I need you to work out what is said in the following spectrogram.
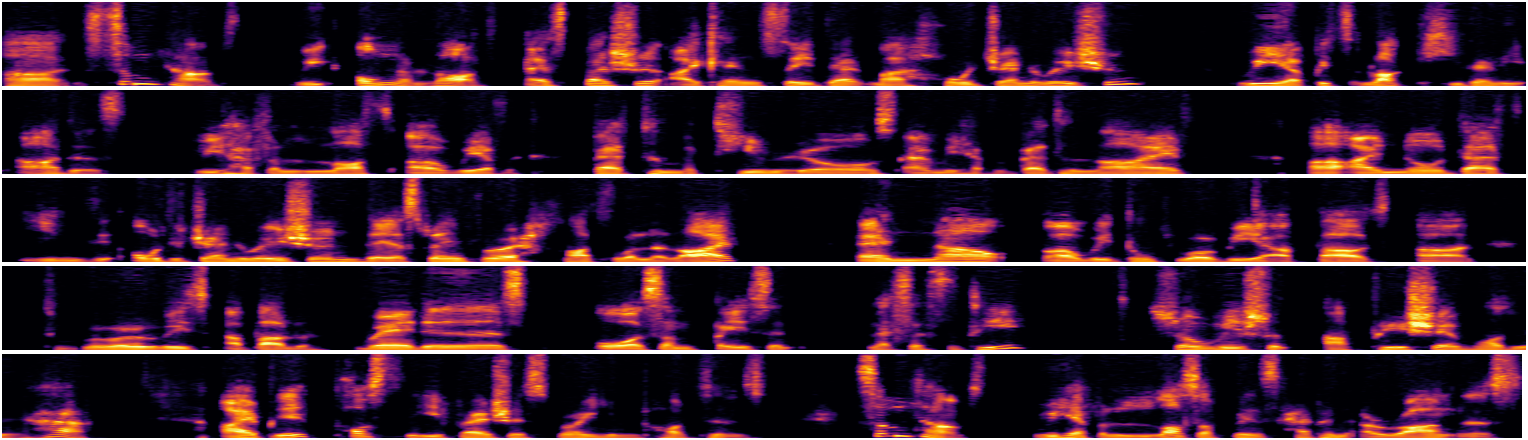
Uh, sometimes we own a lot, especially I can say that my whole generation, we are a bit lucky than the others. We have a lot, uh, we have better materials and we have a better life. Uh, I know that in the older generation, they are spending very hard for their life. And now uh, we don't worry about uh, to worry about weather or some basic necessity. So we should appreciate what we have. I believe positive evaluation is very important. Sometimes we have a lot of things happen around us.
